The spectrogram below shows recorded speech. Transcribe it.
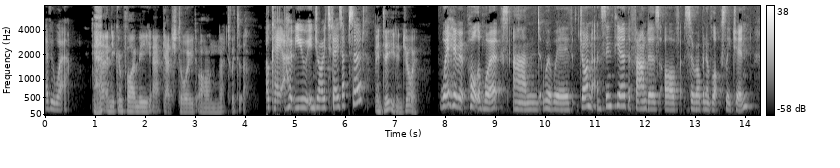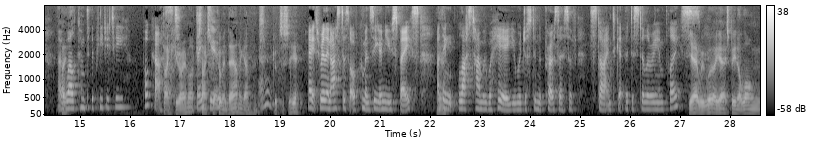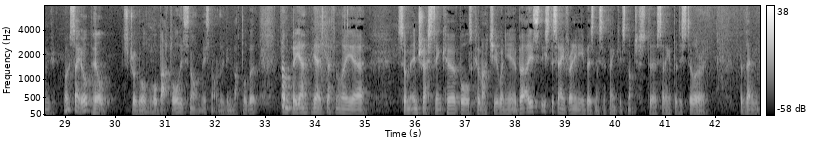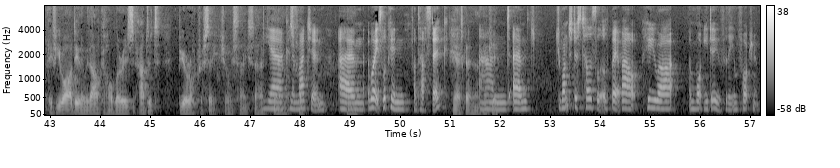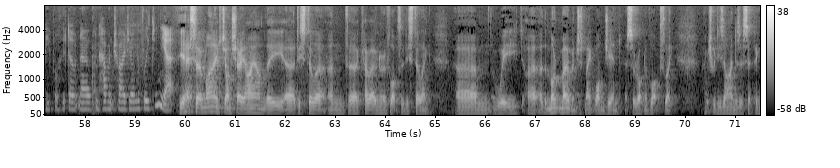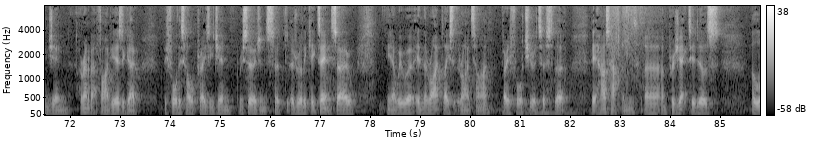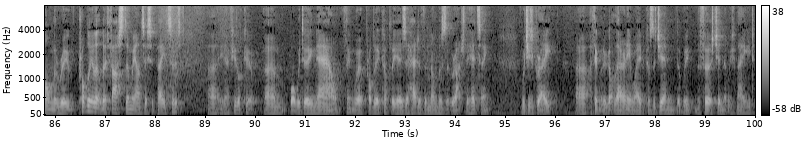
everywhere. and you can find me at Gadgetoid on Twitter. Okay, I hope you enjoyed today's episode. Indeed, enjoy. We're here at Portland Works and we're with John and Cynthia, the founders of Sir Robin of Locksley Gin. Uh, welcome to the PGT podcast. Thank you very much. Thank Thanks you. for coming down again. It's oh. good to see you. It's really nice to sort of come and see your new space. I yeah. think last time we were here, you were just in the process of starting to get the distillery in place. Yeah, we were. Yeah, it's been a long, I won't say uphill struggle or battle. It's not. It's not really been a battle, but bumpy. bumpy yeah, yeah. It's definitely. Uh, some interesting curveballs come at you when you. But it's, it's the same for any new business. I think it's not just uh, setting up a distillery, but then if you are dealing with alcohol, there is added bureaucracy, shall we say? So yeah, yeah I can imagine. Um, yeah. Well, it's looking fantastic. Yeah, it's getting there. And um, do you want to just tell us a little bit about who you are and what you do for the unfortunate people who don't know and haven't tried your lovely gin yet? Yeah, so my name's John Cherry. I am the uh, distiller and uh, co-owner of Locksley Distilling. Um, we, uh, at the mo- moment, just make one gin, a Sir Robin of Locksley, which we designed as a sipping gin around about five years ago, before this whole crazy gin resurgence had, had really kicked in. So, you know, we were in the right place at the right time. Very fortuitous that it has happened uh, and projected us along the route probably a little bit faster than we anticipated. Uh, you know, if you look at um, what we're doing now, I think we're probably a couple of years ahead of the numbers that we're actually hitting which is great. Uh, I think we'd have got there anyway because the gin that we, the first gin that we've made,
